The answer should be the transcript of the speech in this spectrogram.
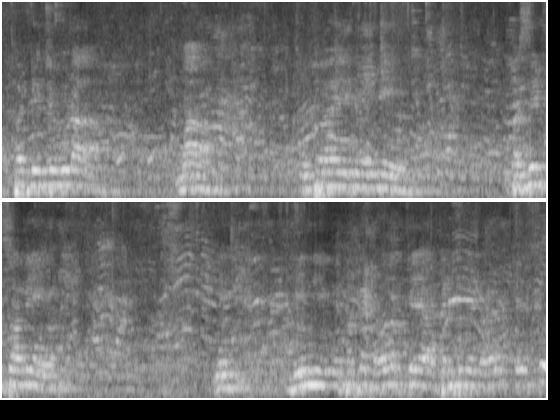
అప్పటి నుంచి కూడా మా ముఖ్యమైనటువంటి ప్రసిద్ధ్ స్వామి దీన్ని ఒక పక్క డెవలప్ చేయ పరిస్థితి డెవలప్ చేస్తూ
